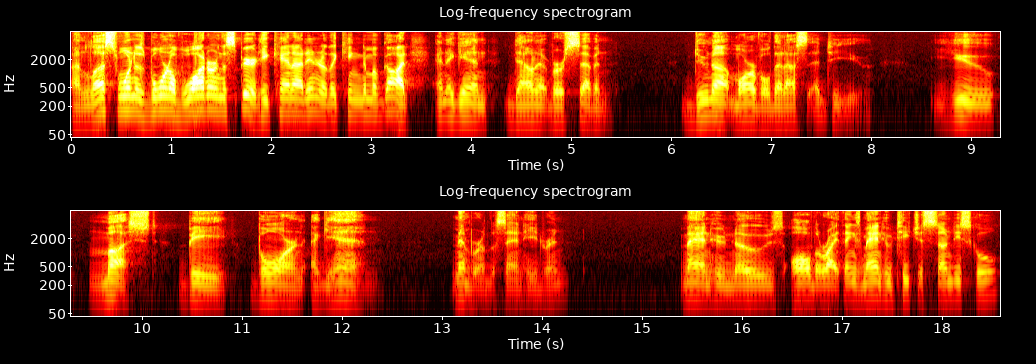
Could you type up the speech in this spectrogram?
Unless one is born of water and the Spirit, he cannot enter the kingdom of God. And again, down at verse 7 Do not marvel that I said to you, You must be born again. Member of the Sanhedrin, man who knows all the right things, man who teaches Sunday school,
